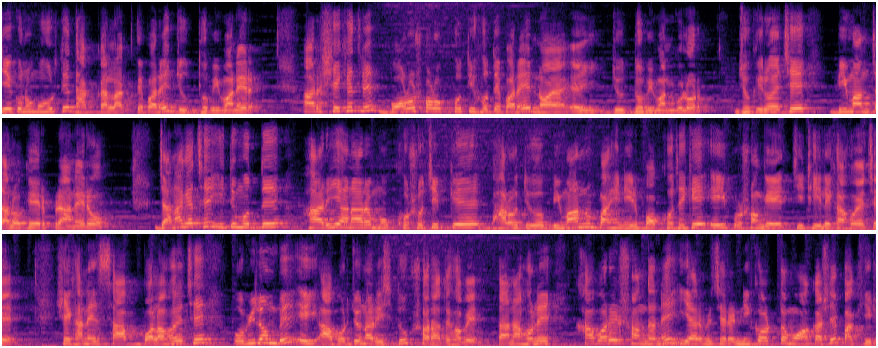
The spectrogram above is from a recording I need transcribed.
যে কোনো মুহূর্তে ধাক্কা লাগতে পারে যুদ্ধ বিমানের। আর সেক্ষেত্রে বড় সড়ক ক্ষতি হতে পারে নয়া এই যুদ্ধ বিমানগুলোর। ঝুঁকি রয়েছে বিমান চালকের প্রাণেরও। জানা গেছে, ইতিমধ্যে হারিয়ানার মুখ্য সচিবকে ভারতীয় বিমান বাহিনীর পক্ষ থেকে এই প্রসঙ্গে চিঠি লেখা হয়েছে। সেখানে সাপ বলা হয়েছে, অবিলম্বে এই আবর্জনার স্তূপ সরাতে হবে। তা না হলে খাবারের সন্ধানে এয়ারবেসের নিকটতম আকাশে পাখির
